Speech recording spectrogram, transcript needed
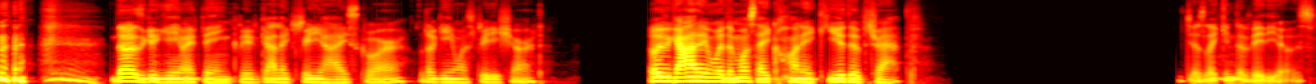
that was a good game, I think. We've got like pretty high score. The game was pretty short. But we got him with the most iconic YouTube trap. Just like in the videos.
